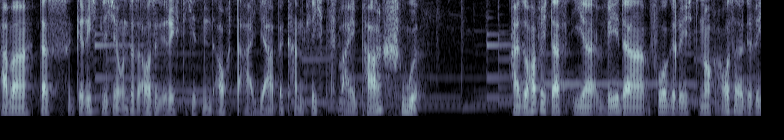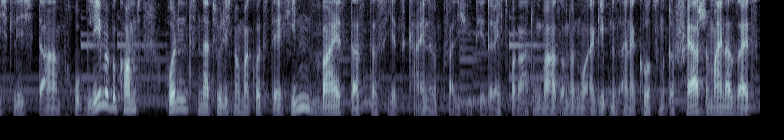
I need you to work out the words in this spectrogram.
Aber das Gerichtliche und das Außergerichtliche sind auch da ja bekanntlich zwei Paar Schuhe. Also hoffe ich, dass ihr weder vor Gericht noch außergerichtlich da Probleme bekommt. Und natürlich nochmal kurz der Hinweis, dass das jetzt keine qualifizierte Rechtsberatung war, sondern nur Ergebnis einer kurzen Recherche meinerseits.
